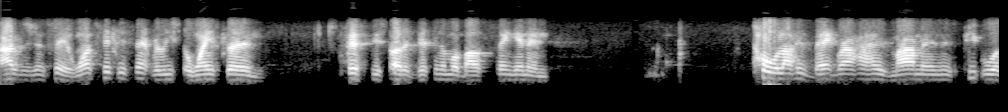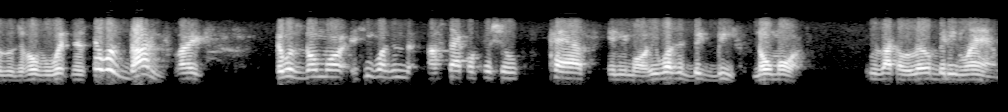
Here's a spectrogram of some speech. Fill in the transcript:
Oxygen said. Once Fifty Cent released the Wayster and Fifty started dissing him about singing and told out his background, how his mama and his people was a Jehovah Witness. It was done. Like it was no more. He wasn't a sacrificial calf anymore. He wasn't big beef no more. He was like a little bitty lamb.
